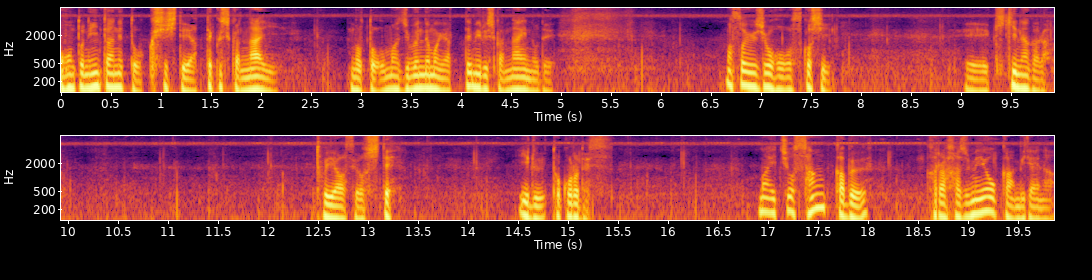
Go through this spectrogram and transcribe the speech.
う本当にインターネットを駆使してやっていくしかないのと、まあ、自分でもやってみるしかないので、まあ、そういう情報を少し、えー、聞きながら問い合わせをしているところです。まあ一応3株から始めようかみたいな、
